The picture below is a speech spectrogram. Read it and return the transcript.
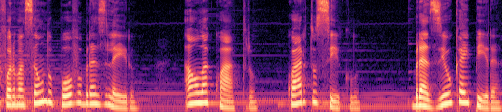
formação do povo brasileiro. Aula 4. Quarto ciclo. Brasil Caipira.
